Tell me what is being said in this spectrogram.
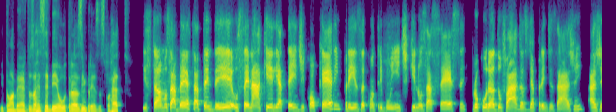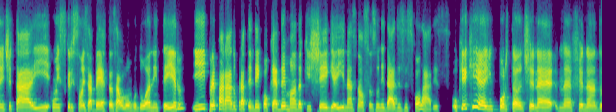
E estão abertos a receber outras empresas, correto? Estamos abertos a atender. O Senac ele atende qualquer empresa contribuinte que nos acesse, procurando vagas de aprendizagem. A gente está aí com inscrições abertas ao longo do ano inteiro e preparado para atender qualquer demanda que chegue aí nas nossas unidades escolares. O que, que é importante, né, né, Fernando?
